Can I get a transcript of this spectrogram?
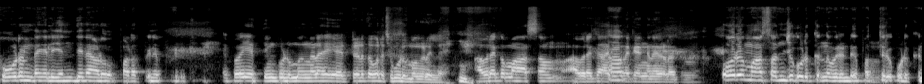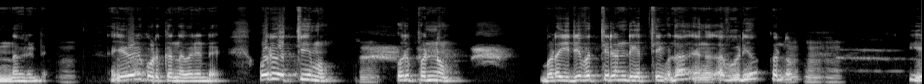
കൂടെ ഉണ്ടെങ്കിൽ എന്തിനാണോ പടപ്പിനെ പേടിക്കുന്നത്? ഇപ്പൊ എത്തിൻ കുടുംബങ്ങളെ ഏറ്റെടുത്ത കുറച്ച് കുടുംബങ്ങളില്ലേ? അവരൊക്കെ മാസം അവരെ കാര്യങ്ങളൊക്കെ എങ്ങനെ കിടക്കുന്നത് ഓരോ മാസം അഞ്ച് കൊടുക്കുന്നവരുണ്ട് പത്ത് രൂപ കൊടുക്കുന്നവരുണ്ട് ഏഴ് കൊടുക്കുന്നവരുണ്ട്. ഒരു എത്തീമും ഒരു പെണ്ണും ഇവിടെ ഇരുപത്തിരണ്ട് എത്തി ഞങ്ങൾ ആ വീഡിയോ കണ്ടു. ഈ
